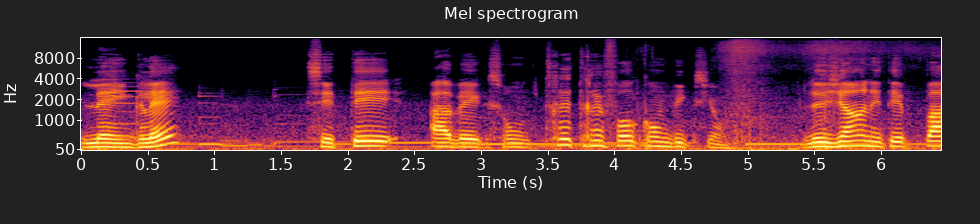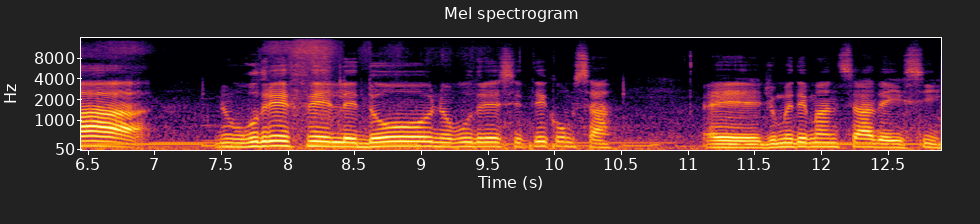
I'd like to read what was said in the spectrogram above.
l'anglais, c'était avec son très très forte conviction. Les gens n'étaient pas, ne voudraient faire le dos, ne voudraient, c'était comme ça. Et je me demande ça d'ici.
